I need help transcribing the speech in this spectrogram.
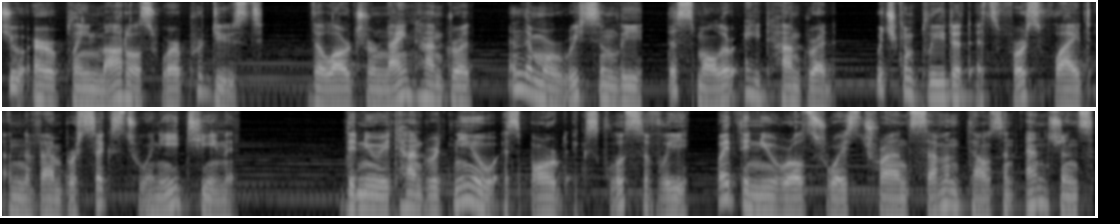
two airplane models were produced, the larger 900 and the more recently the smaller 800, which completed its first flight on November 6, 2018. The new 800neo is powered exclusively by the new Rolls-Royce Trent 7000 engines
